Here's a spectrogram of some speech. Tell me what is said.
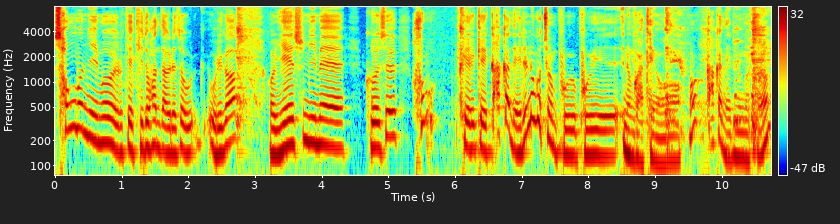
성모님을 이렇게 기도한다 그래서 우- 우리가 어, 예수님의 그것을 흠, 그 이렇게 깎아내리는 것처럼 보, 보이는 것 같아요. 어? 깎아내리는 것처럼.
